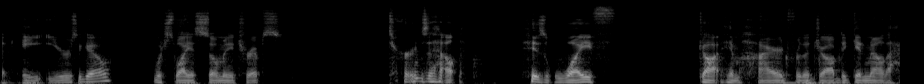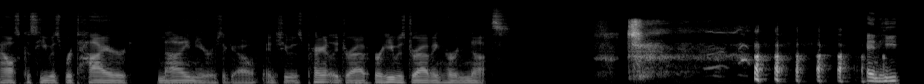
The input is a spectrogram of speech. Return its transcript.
like eight years ago, which is why he has so many trips. Turns out his wife got him hired for the job to get him out of the house because he was retired nine years ago, and she was apparently driving, or he was driving her nuts. And he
